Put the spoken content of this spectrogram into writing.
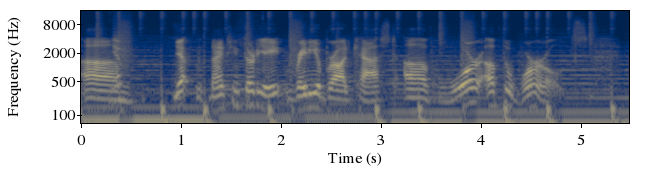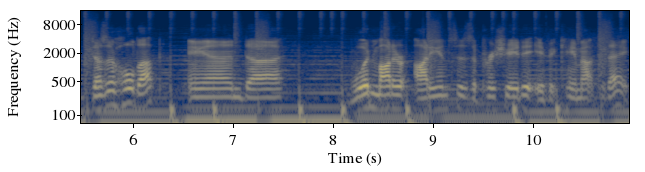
Um, Yep. Yep, 1938 radio broadcast of War of the Worlds. Does it hold up? And uh, would modern audiences appreciate it if it came out today?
